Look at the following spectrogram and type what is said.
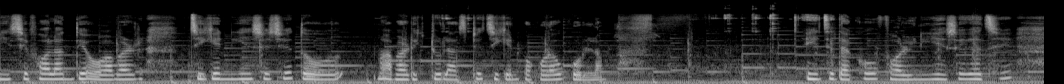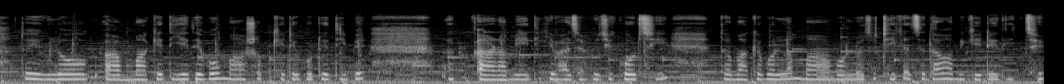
নিচে ফল আনতে, ও আবার চিকেন নিয়ে এসেছে, তো আবার একটু লাস্টে চিকেন পকোড়াও করলাম। এই যে দেখো, ফল নিয়ে এসে গেছে, তো এগুলো মাকে দিয়ে দেব, মা সব কেটে কুটে দিবে। আর আমি এদিকে ভাজাভুজি করছি। তো মাকে বললাম, মা বলল যে, ঠিক আছে, দাও, আমি কেটে দিচ্ছি।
